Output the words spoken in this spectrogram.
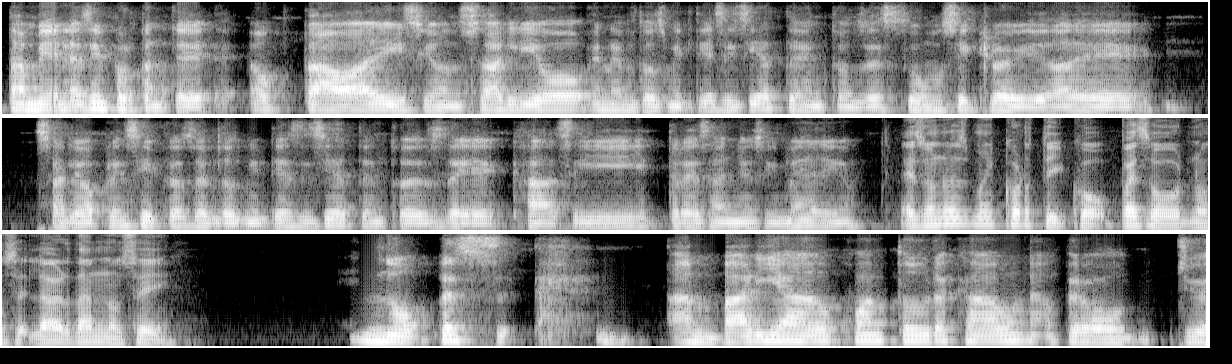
también es importante, octava edición salió en el 2017, entonces tuvo un ciclo de vida de, salió a principios del 2017, entonces de casi tres años y medio. Eso no es muy cortico, pues o no sé, la verdad no sé. No, pues han variado cuánto dura cada una, pero yo,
